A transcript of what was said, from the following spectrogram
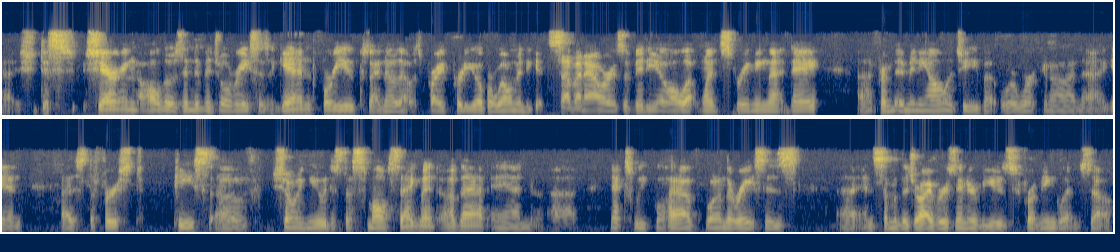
uh, just sharing all those individual races again for you, because I know that was probably pretty overwhelming to get seven hours of video all at once streaming that day uh, from Miniology. But we're working on uh, again as the first piece of showing you just a small segment of that and next week we'll have one of the races uh, and some of the drivers' interviews from England. So,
